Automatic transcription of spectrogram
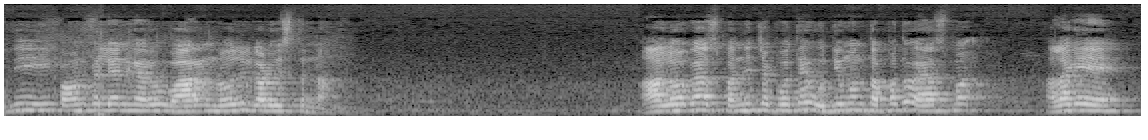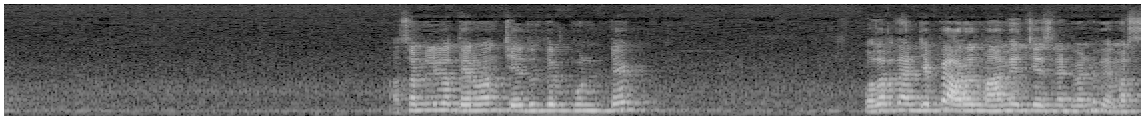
ఇది పవన్ కళ్యాణ్ గారు వారం రోజులు గడువిస్తున్నాం. ఆలోగా స్పందించకపోతే ఉద్యమం తప్పదు ఆస్మా అలాగే అసెంబ్లీలో తీర్మానం చేతులు దులుపుకుంటే కుదరదని చెప్పి ఆ రోజు మా మీద చేసినటువంటి విమర్శ.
